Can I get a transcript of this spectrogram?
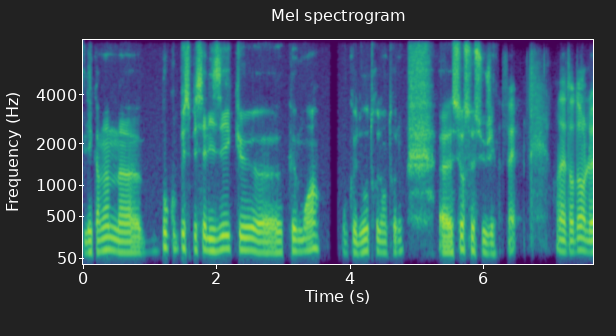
Il est quand même euh, beaucoup plus spécialisé que, que moi que d'autres d'entre nous euh, sur ce sujet. En attendant, le,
